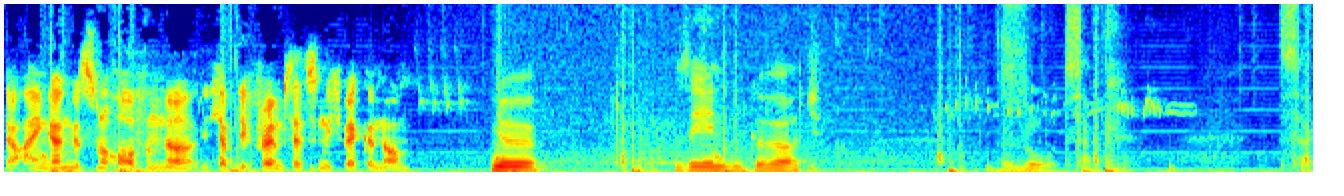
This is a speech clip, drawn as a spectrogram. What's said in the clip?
Der Eingang ist noch offen, ne? Ich habe die Frames jetzt nicht weggenommen. Nö. Gesehen und gehört. So, zack. Zack.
